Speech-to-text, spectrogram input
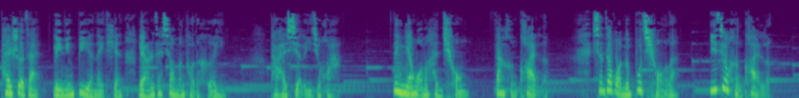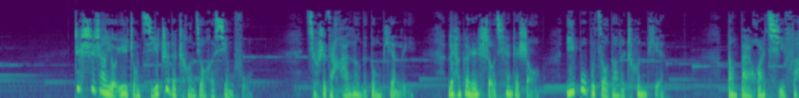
拍摄在李明毕业那天，两人在校门口的合影。他还写了一句话：“那年我们很穷，但很快乐。现在我们不穷了。”依旧很快乐。这世上有一种极致的成就和幸福，就是在寒冷的冬天里，两个人手牵着手，一步步走到了春天。当百花齐放，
